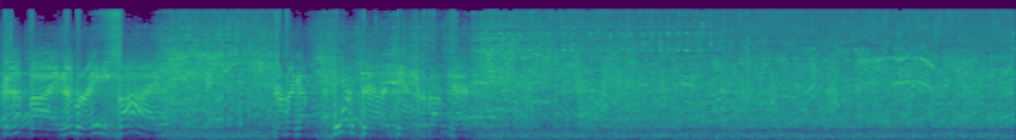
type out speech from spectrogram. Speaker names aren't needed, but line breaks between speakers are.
broken up by number 85. Going to bring up fourth down and 10.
